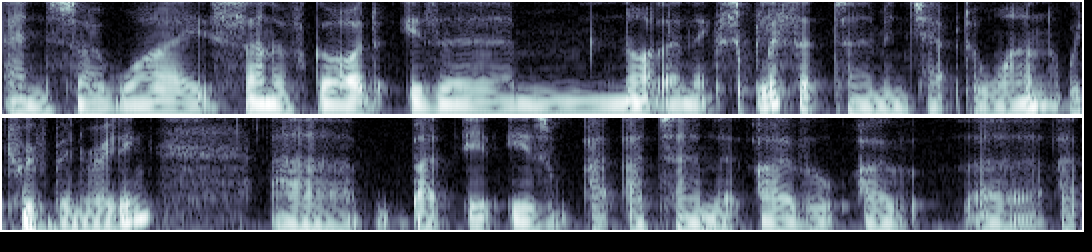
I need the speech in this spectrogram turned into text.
and so why Son of God is a, not an explicit term in chapter 1, which we've been reading, uh, but it is a, a term that over, over uh, a,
